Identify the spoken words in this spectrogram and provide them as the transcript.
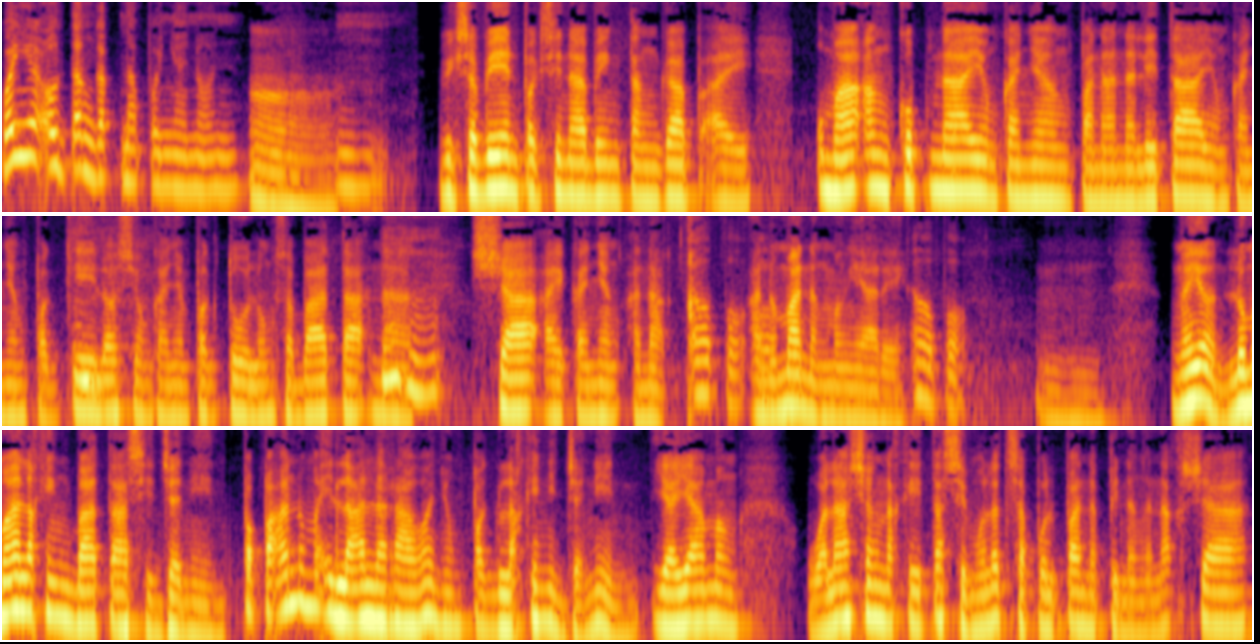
One year old tanggap na po niya noon. Ah. Mhm. Ibig sabihin, pag sinabing tanggap ay umaangkop na yung kanyang pananalita, yung kanyang pagkilos, yung kanyang pagtulong sa bata na siya ay kanyang anak. Opo. Ano opo. man ang mangyari. Opo. Mhm. Ngayon, lumalaking bata si Janine. Papaano mailalarawan yung paglaki ni Janine? Yayamang wala siyang nakita simulat sa pulpa na pinanganak siya,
